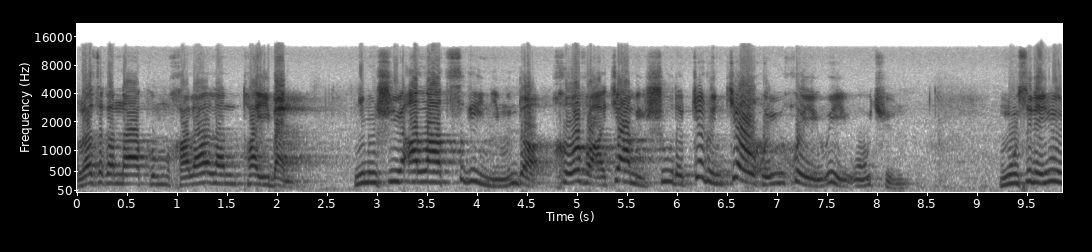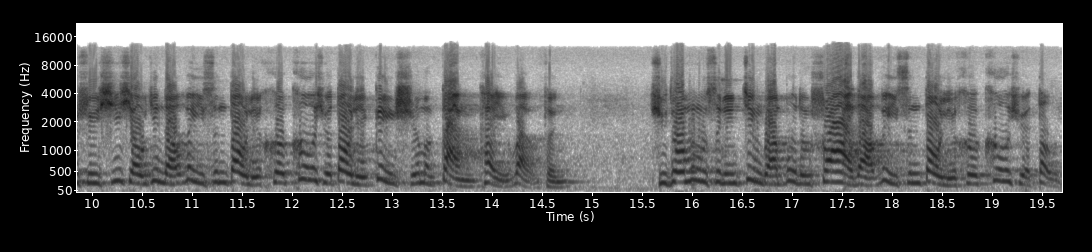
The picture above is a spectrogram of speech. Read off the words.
拉扎格纳库姆哈拉兰他一般。你们是用阿拉赐给你们的合法加密书的这种教诲回味无穷。穆斯林用水洗小径的卫生道理和科学道理更使人们感慨万分。许多穆斯林尽管不懂刷牙的卫生道理和科学道理，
